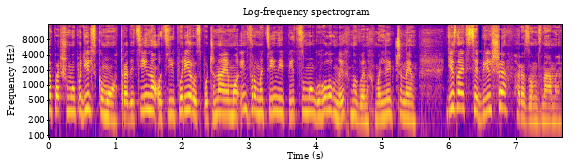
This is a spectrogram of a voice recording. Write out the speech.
на першому подільському. Традиційно о цій порі розпочинаємо інформаційний підсумок головних новин Хмельниччини. Дізнайтеся більше разом з нами.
